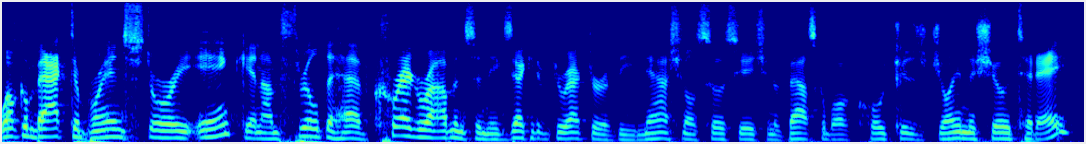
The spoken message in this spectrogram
Welcome back to Brand Story Inc., and I'm thrilled to have Craig Robinson, the Executive Director of the National Association of Basketball Coaches, join the show today.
